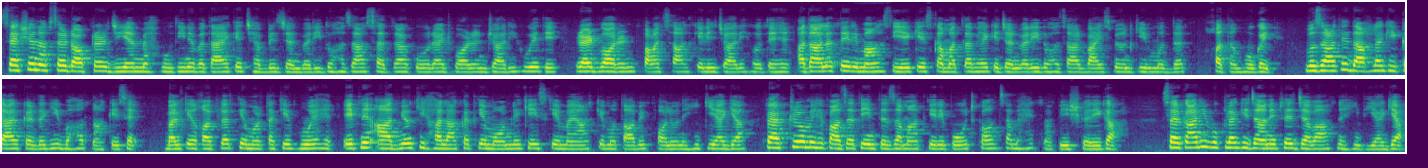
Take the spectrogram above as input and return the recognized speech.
सेक्शन अफसर डॉक्टर जी एम महमूदी ने बताया कि 26 जनवरी 2017 को रेड वारंट जारी हुए थे। रेड वारंट पाँच साल के लिए जारी होते हैं। अदालत ने रिमार्क्स दिए कि इसका मतलब है कि जनवरी 2022 में उनकी मुद्दत खत्म हो गई। वजारत दाखिला की कारकर्दगी बहुत नाकिस है। बल्कि गफलत के मरतकब हुए हैं। इतने आदमियों की हलाकत के मामले की इसके मैार के मुताबिक फॉलो नहीं किया गया। फैक्ट्रियों में हिफाजती इंतज़ाम की रिपोर्ट कौन सा महकमा पेश करेगा? सरकारी वकला की जानब से जवाब नहीं दिया गया।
